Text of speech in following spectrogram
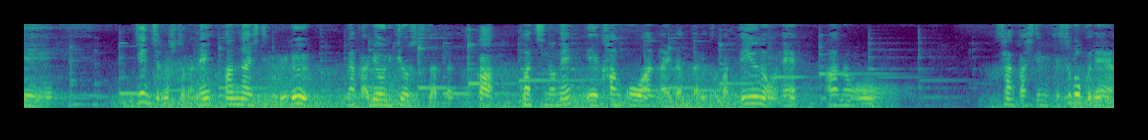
えー、現地の人がね、案内してくれる、なんか料理教室だったりとか、街のね、え観光案内だったりとかっていうのをね、あのー、参加してみて、すごくね、あ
